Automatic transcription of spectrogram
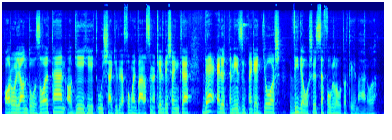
arról Jandó Zoltán, a G7 újságírója fog majd válaszolni a kérdéseinkre, de előtte nézzünk meg egy gyors videós összefoglalót a témáról.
